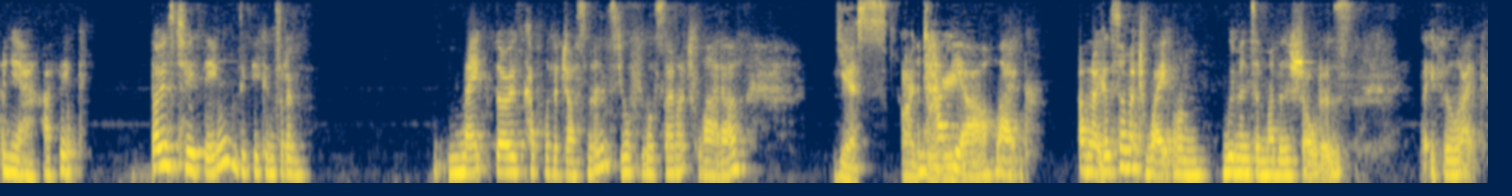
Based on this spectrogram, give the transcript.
And yeah, I think those two things, if you can sort of make those couple of adjustments, you'll feel so much lighter. Yes, I and do. happier. Like, I don't know, there's so much weight on women's and mothers' shoulders that you feel like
